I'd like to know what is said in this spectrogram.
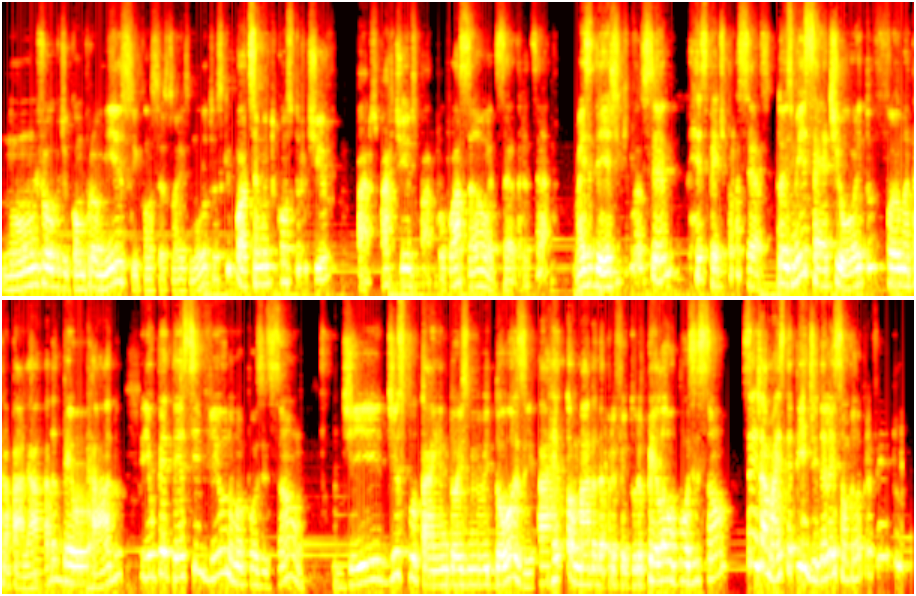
num jogo de compromisso e concessões mútuas que pode ser muito construtivo para os partidos, para a população, etc, etc. Mas desde que você respeite o processo. 2007 e 2008 foi uma atrapalhada, deu errado, e o PT se viu numa posição de disputar em 2012 a retomada da prefeitura pela oposição, sem jamais ter perdido a eleição pela prefeitura.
